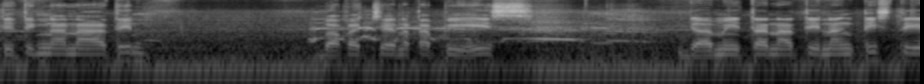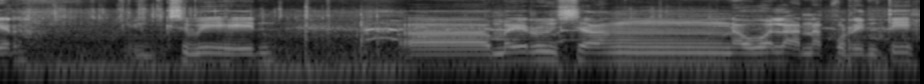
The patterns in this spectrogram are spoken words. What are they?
titingnan natin bakit siya naka-PS. Gamitan natin ng tester. Sabihin, ah, mayroon siyang nawala na kuryente.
